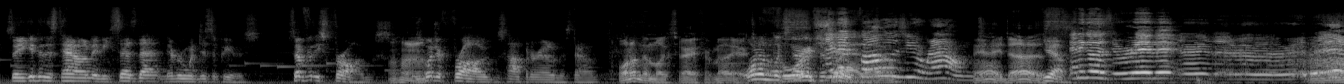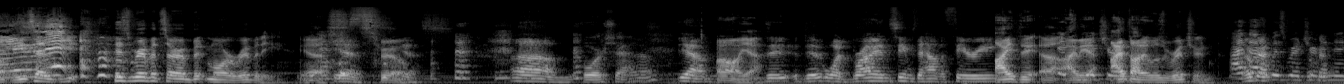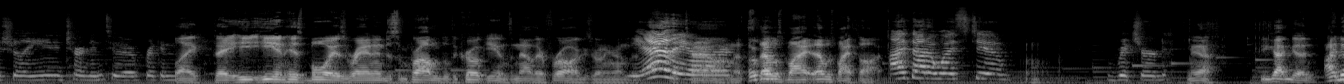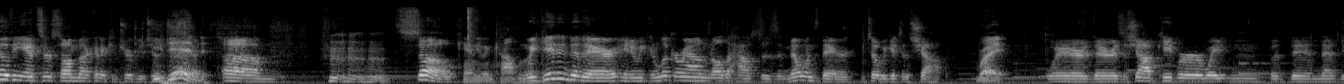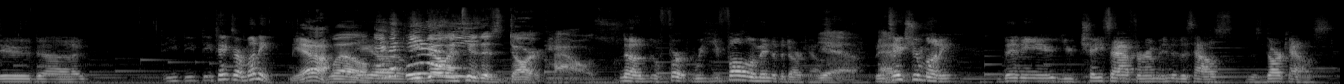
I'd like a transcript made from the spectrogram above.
So you get to this town, and he says that, and everyone disappears. Except for these frogs. Mm-hmm. There's a bunch of frogs hopping around in this town. One of them looks very familiar. One of them looks very Fortune. and familiar. it follows you around. Yeah, he does. Yeah. And it goes ribbit, ribbit, ribbit. Uh, he says ribbit. he- his ribbits are a bit more ribbity. Yes, Yes. it's true. Yes. Um, Foreshadow. yeah. Oh yeah. The, the, what Brian seems to have a theory. I think. Uh, I mean, Richard. I thought it was Richard. I thought Okay. it was Richard Okay. initially, and it turned into a freaking. Like they, he, he and his boys ran into some problems with the Croakians, and now they're frogs running around the yeah, they town. are. That's, Okay. That was my that was my thought. I thought it was too. Richard. Yeah, you got good. I know the answer, so I'm not going to contribute to You it. did. Um, so Can't even compliment. we get into there, and we can look around in all the houses, and no one's there until we get to the shop, right. where there is a shopkeeper waiting. But then that dude, uh, he, he, he takes our money. Yeah. Well, Yeah. And Uh, you go into this dark house. No, the first, you follow him into the dark house. Yeah. But he And- takes your money. Then he, you chase after him into this house, this dark house,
